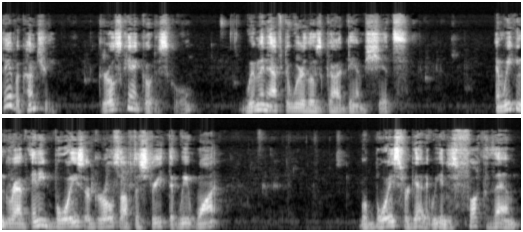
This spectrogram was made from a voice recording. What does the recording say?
They have a country. Girls can't go to school. Women have to wear those goddamn shits. And we can grab any boys or girls off the street that we want. Well, boys, forget it. We can just fuck them.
